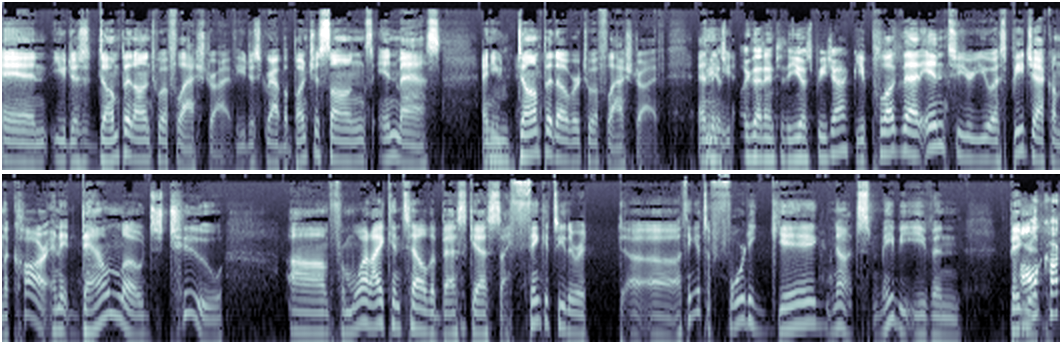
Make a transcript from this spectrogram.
and you just dump it onto a flash drive. You just grab a bunch of songs in mass and you dump it over to a flash drive. And you then you, plug that into the USB jack. you plug that into your USB jack on the car, and it downloads to, um, from what I can tell, the best guess. I think it's either a, uh, I think it's a 40 gig. No, it's maybe even bigger. all car,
